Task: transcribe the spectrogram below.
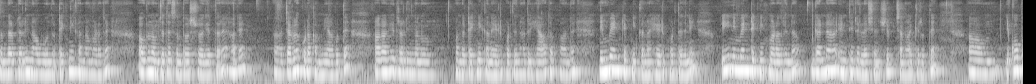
ಸಂದರ್ಭದಲ್ಲಿ ನಾವು ಒಂದು ಟೆಕ್ನಿಕನ್ನು ಮಾಡಿದ್ರೆ ಅವರು ನಮ್ಮ ಜೊತೆ ಸಂತೋಷವಾಗಿರ್ತಾರೆ. ಹಾಗೆ ಜಗಳ ಕೂಡ ಕಮ್ಮಿ ಆಗುತ್ತೆ. ಹಾಗಾಗಿ ಇದರಲ್ಲಿ ನಾನು ಒಂದು ಟೆಕ್ನಿಕನ್ನು ಹೇಳ್ಕೊಡ್ತೀನಿ. ಅದು ಯಾವುದಪ್ಪ ಅಂದರೆ ನಿಂಬೆಹಣ್ಣು ಟೆಕ್ನಿಕನ್ನು ಹೇಳ್ಕೊಡ್ತಾ ಇದ್ದೀನಿ. ಈ ನಿಂಬೆಹಣ್ಣು ಟೆಕ್ನಿಕ್ ಮಾಡೋದ್ರಿಂದ ಗಂಡ ಹೆಂಡತಿ ರಿಲೇಷನ್ಶಿಪ್ ಚೆನ್ನಾಗಿರುತ್ತೆ. ಕೋಪ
